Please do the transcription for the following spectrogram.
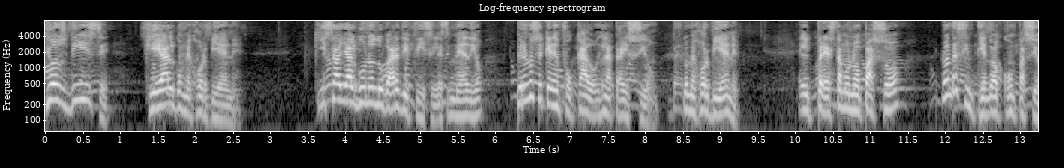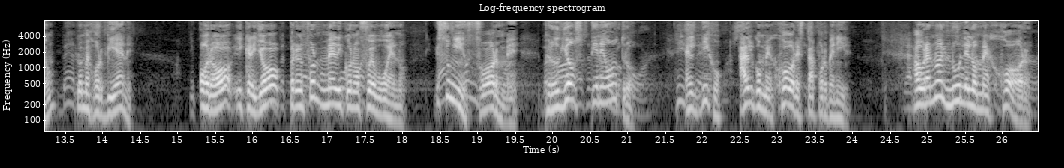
Dios dice que algo mejor viene. Quizá haya algunos lugares difíciles en medio, pero no se quede enfocado en la traición. Lo mejor viene. El préstamo no pasó. ¿No anda sintiendo compasión? Lo mejor viene. Oró y creyó, pero el informe médico no fue bueno. Es un informe, pero Dios tiene otro. Él dijo, algo mejor está por venir. Ahora no anule lo mejor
